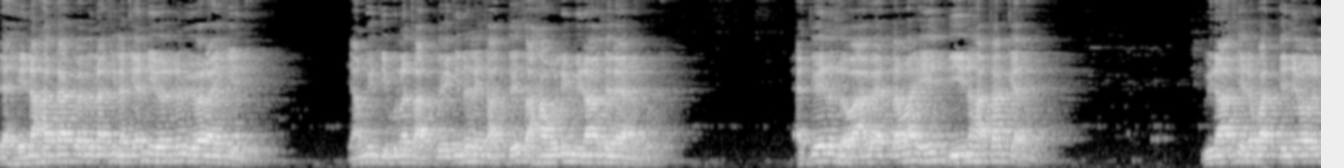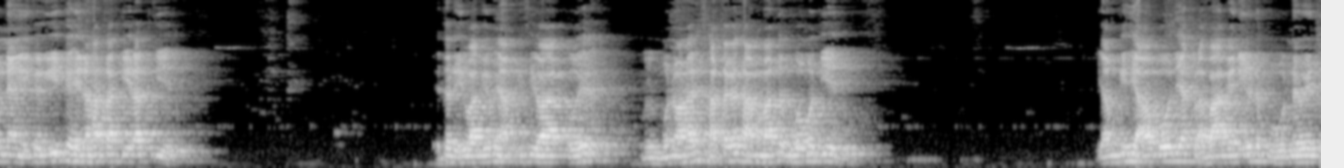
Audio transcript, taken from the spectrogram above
දැන් හෙන හතක් වැදුනා කියලා කියන්නේ ඉවරටම ඉවරයි කියන්නේ. යම් කිසි තිබුණ තත්වයක ඉඳලා ඒ තත්වයේ සහවලින් විනාශ වෙලා යනකොට. ඇති වෙන ස්වභාවයක් තමයි ඒ දීන හතක් යන්නේ. විනාශයටපත් වෙනව නම් එක ගීක හෙන හතක් කියලාත් කියනවා. එතකොට ඒ වගේම යම් කිසි ඔය මොනවා හරි සතක සම්බන්ධ බොහොම තියෙනවා. යම් කිසි අවබෝධයක් ලබා ගැනීමට පූර්ණ වෙන්න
